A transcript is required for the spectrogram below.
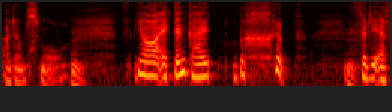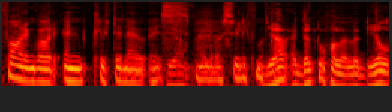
Adam Small. Hmm. Ja, ek dink hy het begrip vir die ervaring waarin Kloete nou is. Ja. Hulle was so lief vir mekaar. Ja, ek dink nogal hulle deel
